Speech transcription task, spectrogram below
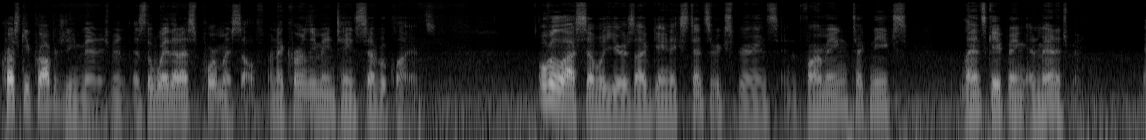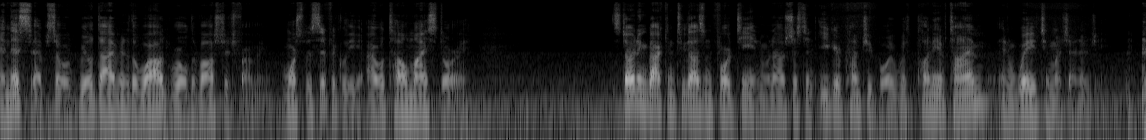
Kresge Property Management is the way that I support myself, and I currently maintain several clients. Over the last several years, I've gained extensive experience in farming techniques, landscaping, and management. In this episode, we'll dive into the wild world of ostrich farming. More specifically, I will tell my story. Starting back in 2014, when I was just an eager country boy with plenty of time and way too much energy.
